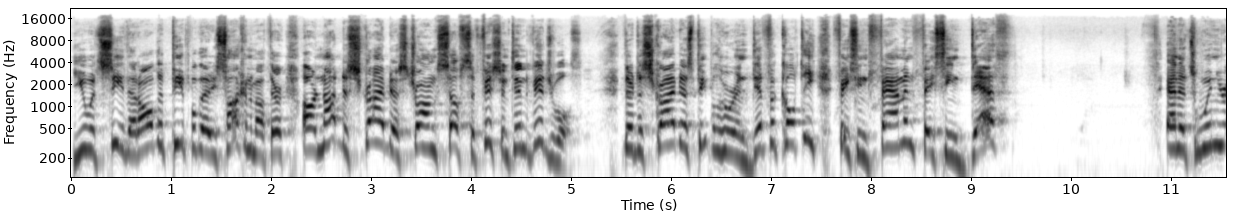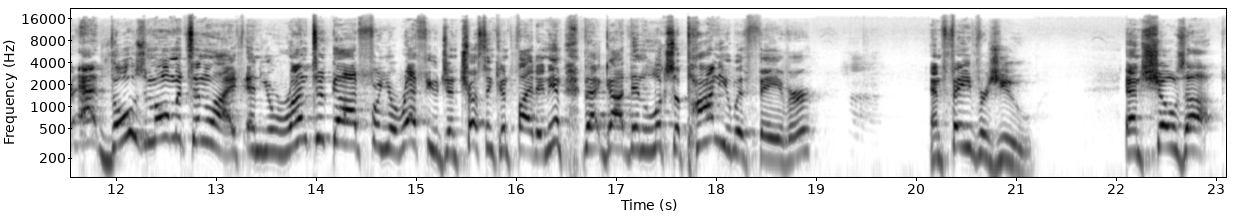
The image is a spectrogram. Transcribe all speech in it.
you would see that all the people that he's talking about there are not described as strong, self sufficient individuals. They're described as people who are in difficulty, facing famine, facing death. And it's when you're at those moments in life and you run to God for your refuge and trust and confide in Him that God then looks upon you with favor and favors you and shows up.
